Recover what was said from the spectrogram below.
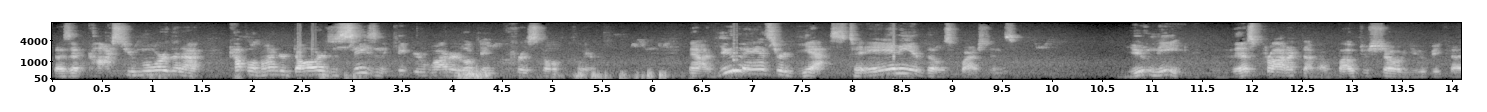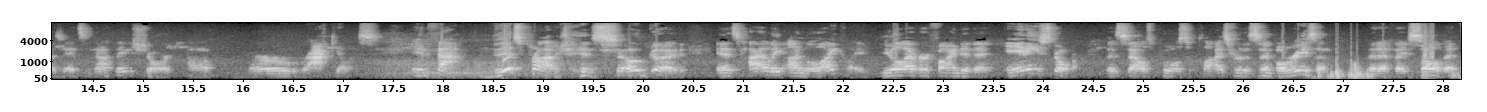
Does it cost you more than a couple of hundred dollars a season to keep your water looking crystal clear? Now, if you answered yes to any of those questions, you need this product I'm about to show you because it's nothing short of miraculous. In fact, this product is so good, it's highly unlikely you'll ever find it at any store that sells pool supplies for the simple reason that if they sold it,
